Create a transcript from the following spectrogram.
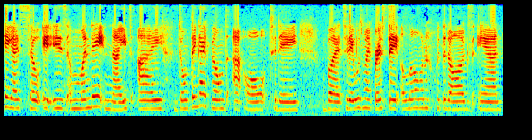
Hey guys, so it is Monday night. I don't think I filmed at all today, but today was my first day alone with the dogs and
